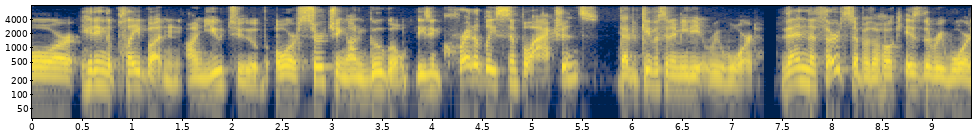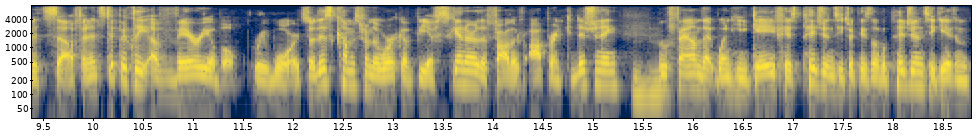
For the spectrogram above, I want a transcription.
or hitting the play button on YouTube or searching on Google. These incredibly simple actions that give us an immediate reward. Then the third step of the hook is the reward itself, and it's typically a variable reward. So this comes from the work of B.F. Skinner, the father of operant conditioning, mm-hmm. who found that when he gave his pigeons, he took these little pigeons, he gave them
